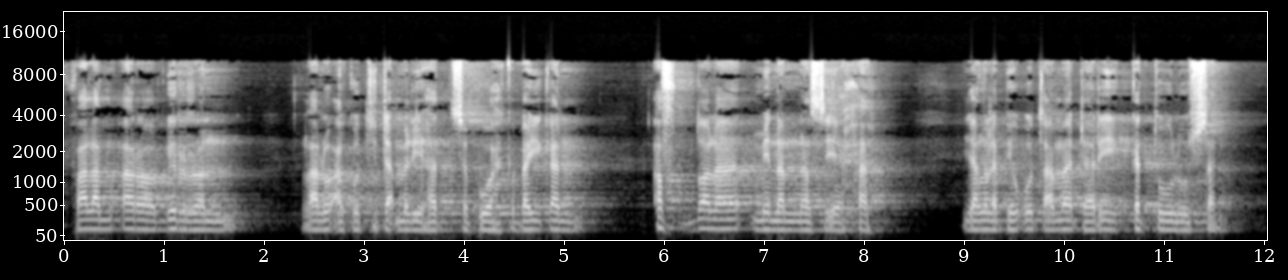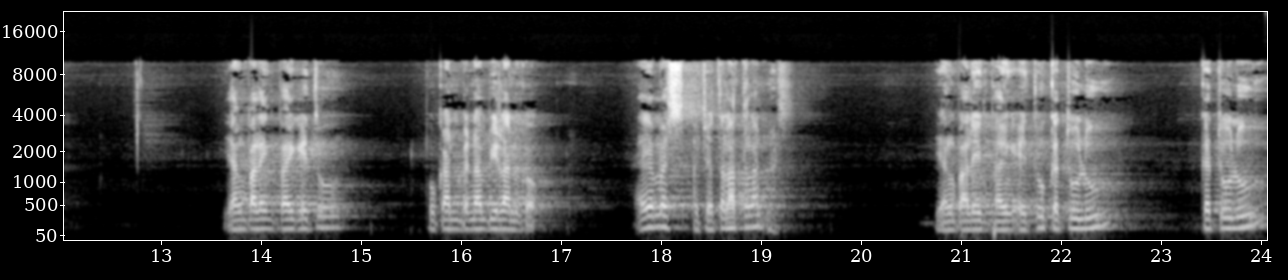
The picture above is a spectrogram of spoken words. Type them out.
Falam ara birron, lalu aku tidak melihat sebuah kebaikan afdala minan nasihah yang lebih utama dari ketulusan. Yang paling baik itu bukan penampilan kok. Ayo mas, aja telat-telat mas. Yang paling baik itu ketulu, ketulu,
